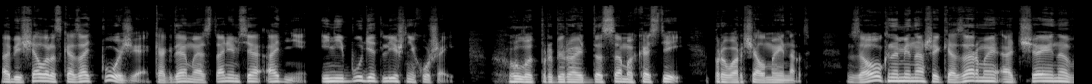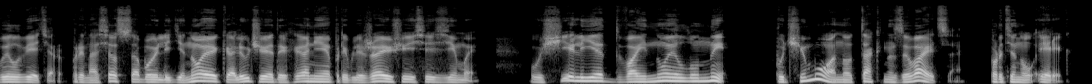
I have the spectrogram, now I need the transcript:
обещал рассказать позже, когда мы останемся одни, и не будет лишних ушей. «Холод пробирает до самых костей», — проворчал Мейнард. За окнами нашей казармы отчаянно выл ветер, принося с собой ледяное, колючее дыхание приближающейся зимы. «Ущелье двойной луны. Почему оно так называется?» – протянул Эрик.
